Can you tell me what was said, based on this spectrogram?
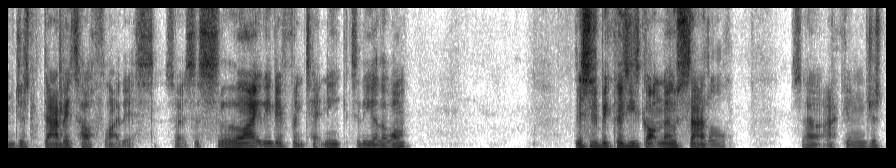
and just dab it off like this. So it's a slightly different technique to the other one. This is because he's got no saddle. So I can just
